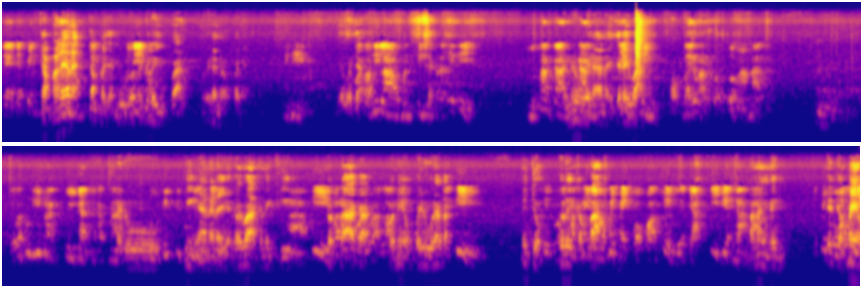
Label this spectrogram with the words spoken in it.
แต่จะเป็นกลับมาแล้วนะกลับมาจากดูรถก็เลยอยู่บ้านไม่ได้ออกไปไหนไม่แน่ครับเดี๋ยวเพว่าราะจะตอนนี้เราวมันเป็นประเทศที่อยู่ท่ามกลางไม่รู้เวลาไหนจะได้ว่างออกไป ไปดูมีงานอะไรกันค่อยว่ากันอีกทีอ่าพี่รถลาก็วันนี้ออกไปดูแล้วก็ที่ไม่จบก็เลยกลับบ้านไม่ไปขอความช่วยเหลือจากที่เวียดนามมานั่งเล่นเล่นกับแมว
